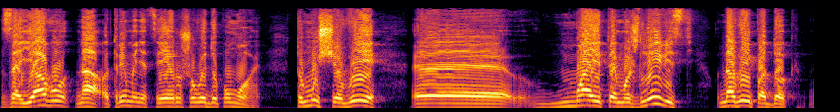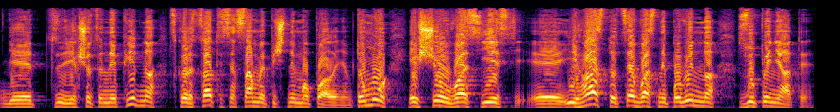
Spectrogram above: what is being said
заяву на отримання цієї грошової допомоги. Тому що ви е, маєте можливість на випадок, е, якщо це необхідно, скористатися саме пічним опаленням. Тому, якщо у вас є е, і газ, то це вас не повинно зупиняти.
